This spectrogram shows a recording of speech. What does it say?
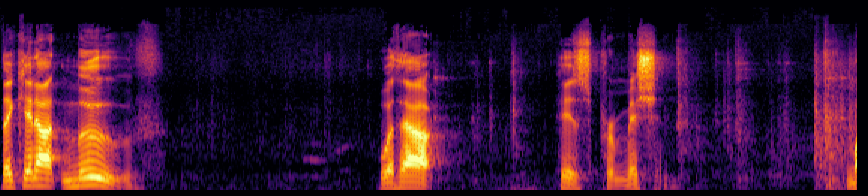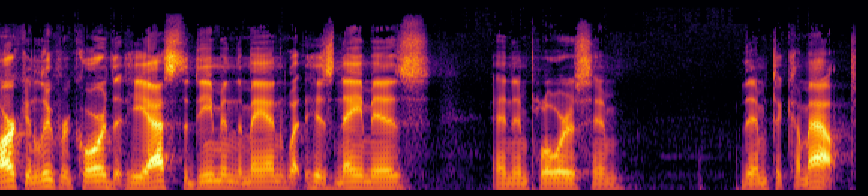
They cannot move without his permission. Mark and Luke record that he asks the demon, the man, what his name is, and implores him them to come out.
